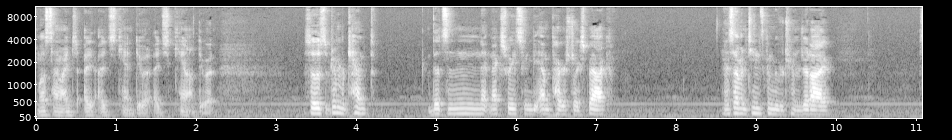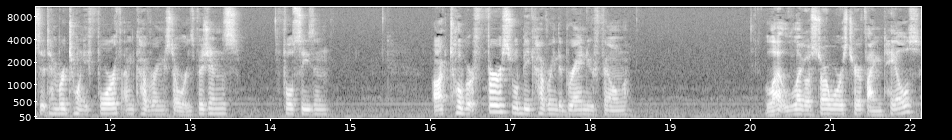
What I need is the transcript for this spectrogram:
most time I just, I, I just can't do it. I just cannot do it. So September 10th, that's next week's to be Empire Strikes Back. And 17th is to be Return of Jedi. September 24th, I'm covering Star Wars Visions, full season. October 1st, we'll be covering the brand new film Lego Star Wars Terrifying Tales.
